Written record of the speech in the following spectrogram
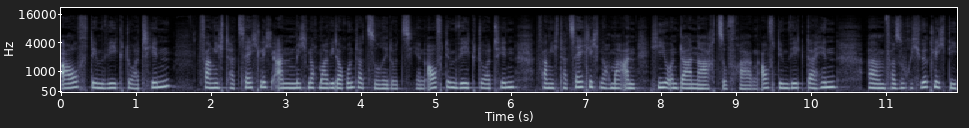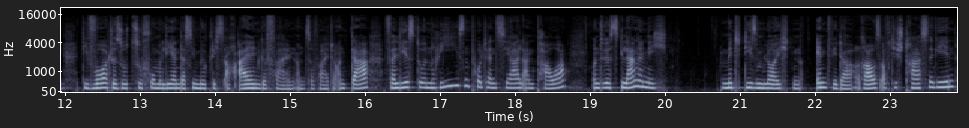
Auf dem Weg dorthin fange ich tatsächlich an, mich nochmal wieder runter zu reduzieren. Auf dem Weg dorthin fange ich tatsächlich nochmal an, hier und da nachzufragen. Auf dem Weg dahin ähm, versuche ich wirklich die, die Worte so zu formulieren, dass sie möglichst auch allen gefallen und so weiter. Und da verlierst du ein Riesenpotenzial an Power und wirst lange nicht mit diesem Leuchten entweder raus auf die Straße gehen,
